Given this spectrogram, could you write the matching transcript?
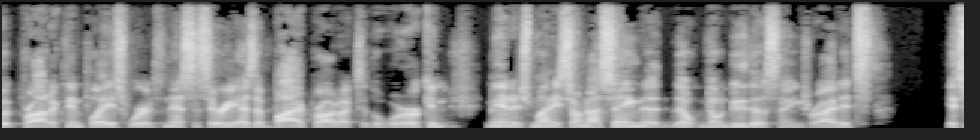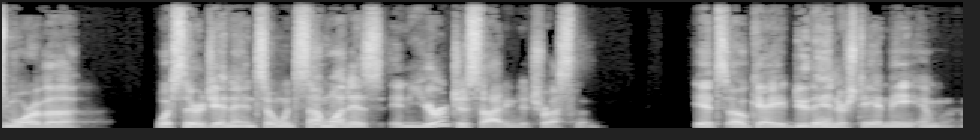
put product in place where it's necessary as a byproduct of the work and manage money. So I'm not saying that don't, don't do those things, right? It's, it's more of a, what's their agenda? And so when someone is, and you're deciding to trust them, it's okay. Do they understand me? And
